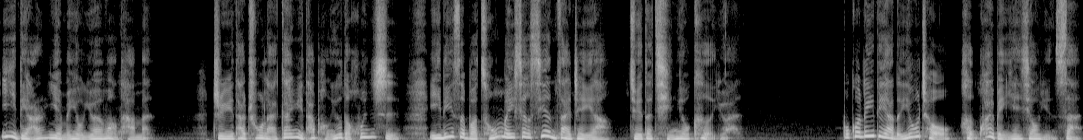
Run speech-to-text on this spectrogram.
一点儿也没有冤枉他们。至于他出来干预他朋友的婚事，伊丽莎白从没像现在这样觉得情有可原。不过，莉迪亚的忧愁很快被烟消云散，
